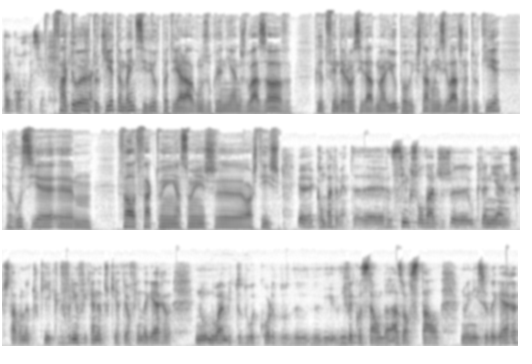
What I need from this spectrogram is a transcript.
para com a Rússia. De facto, Aquilo, de a facto... Turquia também decidiu repatriar alguns ucranianos do Azov que defenderam a cidade de Mariupol e que estavam exilados na Turquia. A Rússia. Um fala de facto em ações uh, hostis? Uh, completamente. Uh, cinco soldados ucranianos que estavam na Turquia, que deveriam ficar na Turquia até ao fim da guerra, no, no âmbito do acordo de, de, de, evacuação da Azovstal no início da guerra,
